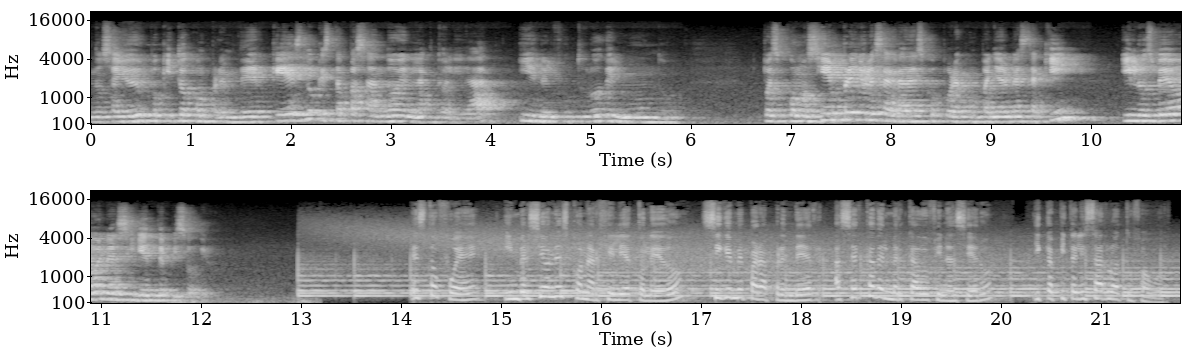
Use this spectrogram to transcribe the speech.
nos ayude un poquito a comprender qué es lo que está pasando en la actualidad y en el futuro del mundo pues como siempre yo les agradezco por acompañarme hasta aquí y los veo en el siguiente episodio. Esto fue Inversiones con Argelia Toledo. Sígueme para aprender acerca del mercado financiero y capitalizarlo a tu favor.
